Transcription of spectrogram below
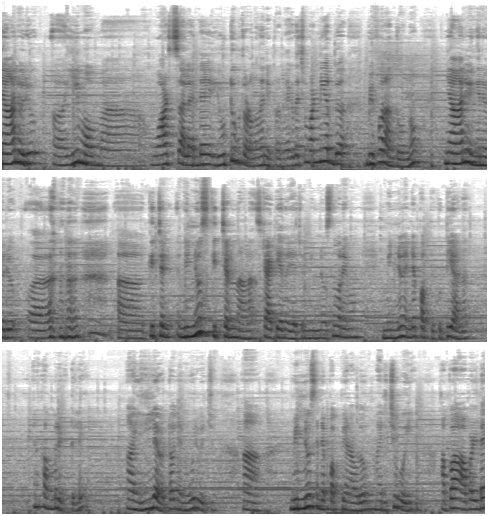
ഞാനൊരു ഈ വാട്സ് അല്ല എന്റെ യൂട്യൂബ് തുടങ്ങുന്നതിന് ഇപ്പുറം ഏകദേശം വൺ ഇയർ ബിഫോർ ആണെന്ന് തോന്നുന്നു. ഞാനും ഇങ്ങനെ ഒരു കിച്ചൺ മിന്നൂസ് കിച്ചൺ എന്നാണ് സ്റ്റാർട്ട് ചെയ്യാന്ന് വിചാരിച്ചു മിന്നൂസ് എന്ന് പറയുമ്പോൾ മിന്നു എന്റെ പപ്പിക്കുട്ടിയാണ്. ഞാൻ കമ്മലിട്ടില്ലേ ആ ഇല്ല കേട്ടോ ഞാൻ ഊരി വെച്ചു. ആ മിന്നൂസ് എന്റെ പപ്പിയാണ് അവൾ മരിച്ചുപോയി. അപ്പോൾ അവളുടെ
